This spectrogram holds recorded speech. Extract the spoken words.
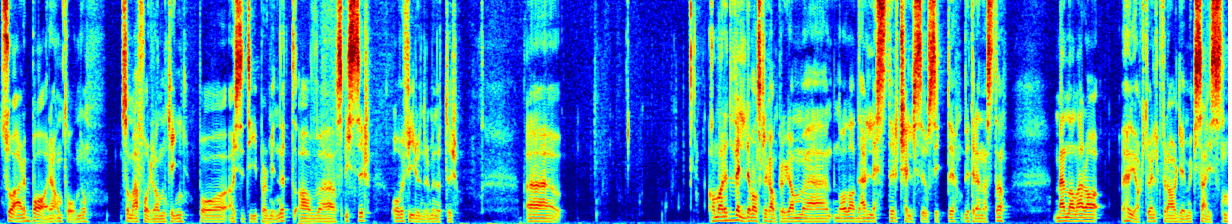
så er det bare Antonio som er foran King på ICT per minute av spisser over 400 minutter. Eh, han har et veldig vanskelig kampprogram eh, nå, da. Det er Leicester, Chelsea og City, de tre neste. Men han er da høyaktuelt fra Game Week 16,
